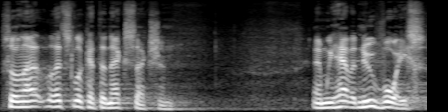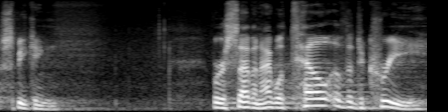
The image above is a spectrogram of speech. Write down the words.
So now let's look at the next section. And we have a new voice speaking. Verse 7 I will tell of the decree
